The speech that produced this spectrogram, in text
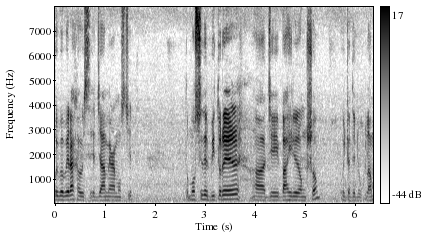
ওইভাবে রাখা হয়েছে জামিয়া মসজিদ। তো মসজিদের ভিতরের যে বাহিরের অংশ, ওইটাতে ঢুকলাম।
